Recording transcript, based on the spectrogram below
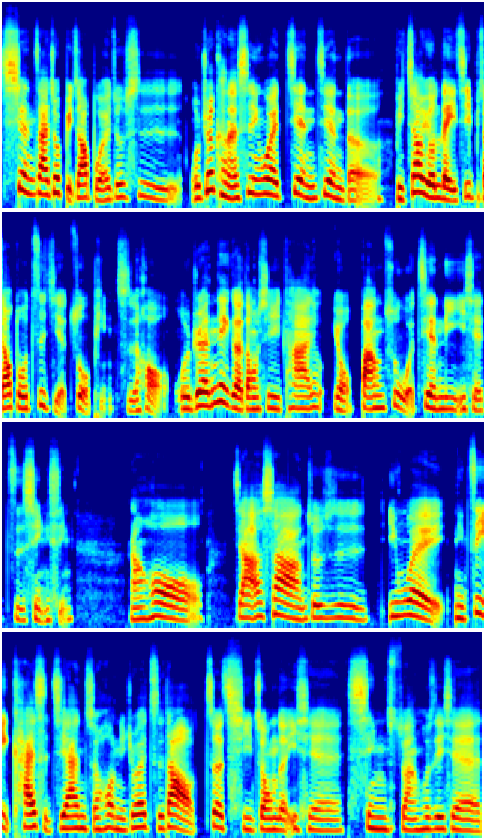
现在就比较不会，就是我觉得可能是因为渐渐的比较有累积比较多自己的作品之后，我觉得那个东西它有帮助我建立一些自信心，然后加上就是。因为你自己开始接案之后，你就会知道这其中的一些辛酸，或是一些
